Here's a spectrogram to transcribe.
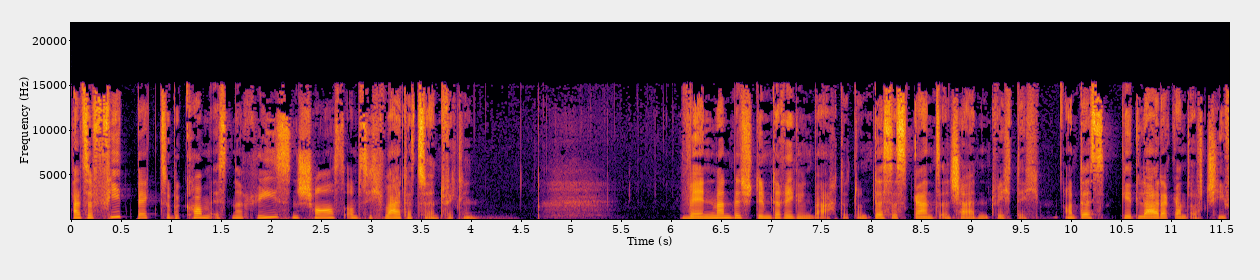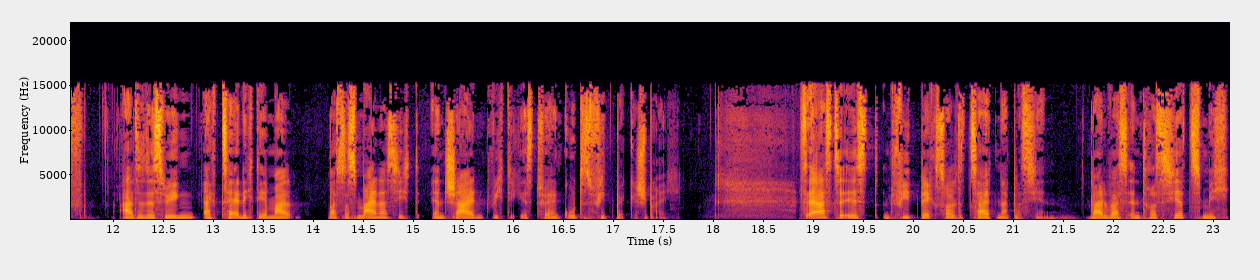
Also Feedback zu bekommen ist eine Riesenchance, um sich weiterzuentwickeln. Wenn man bestimmte Regeln beachtet. Und das ist ganz entscheidend wichtig. Und das geht leider ganz oft schief. Also deswegen erzähle ich dir mal, was aus meiner Sicht entscheidend wichtig ist für ein gutes Feedbackgespräch. Das erste ist, ein Feedback sollte zeitnah passieren. Weil was interessiert's mich,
